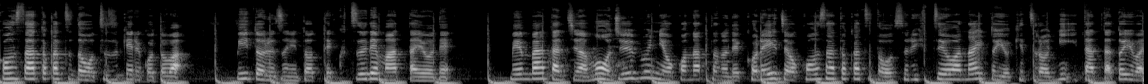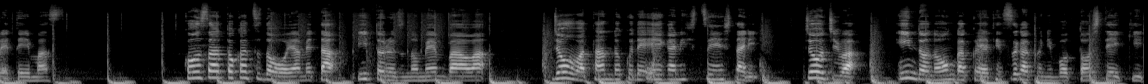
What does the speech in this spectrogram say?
コンサート活動を続けることは、ビートルズにとって苦痛でもあったようで、メンバーたちはもう十分に行ったのでこれ以上コンサート活動をする必要はないという結論に至ったと言われています。コンサート活動をやめたビートルズのメンバーは、ジョンは単独で映画に出演したり、ジョージはインドの音楽や哲学に没頭していき、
